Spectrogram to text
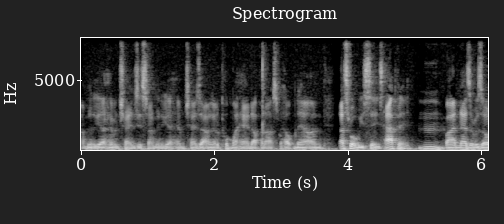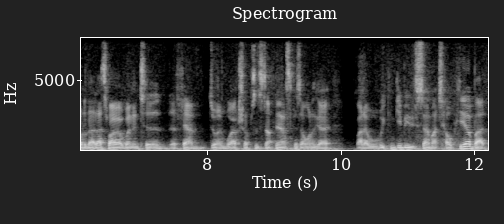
I'm going to go home and change this. I'm going to go home and change that. I'm going to put my hand up and ask for help now, and that's what we see is happening, mm. right? And as a result of that, that's why I went into the found doing workshops and stuff now, because I want to go right. Uh, well, we can give you so much help here, but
